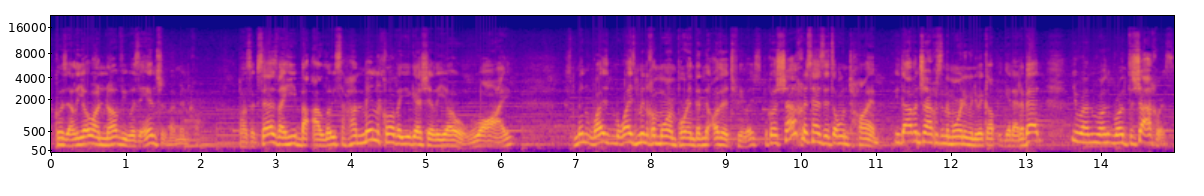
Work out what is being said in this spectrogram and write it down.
because Eliyahu Navi was answered by Mincha. The Pasuk says, "Vahi Eliyahu." Why? Is, why is mincha more important than the other tefillahs? Because shachris has its own time. You daven shachris in the morning when you wake up, you get out of bed, you run run, run to shachris.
